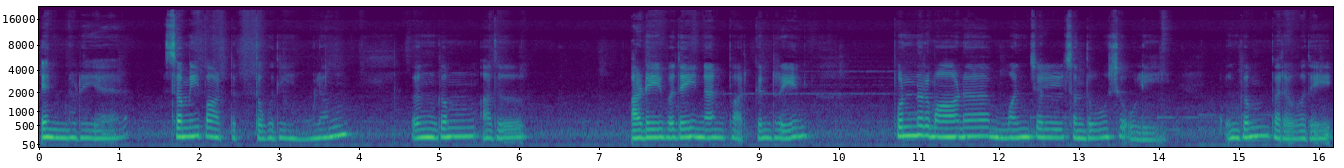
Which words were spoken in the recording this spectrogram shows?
என்னுடைய சமீபாட்டு தொகுதியின் மூலம் எங்கும் அது அடைவதை நான் பார்க்கின்றேன். பொன்னிறமான மஞ்சள் சந்தோஷ ஒளி எங்கும் பரவுவதை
